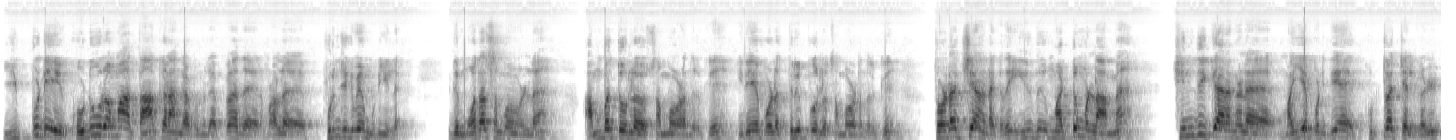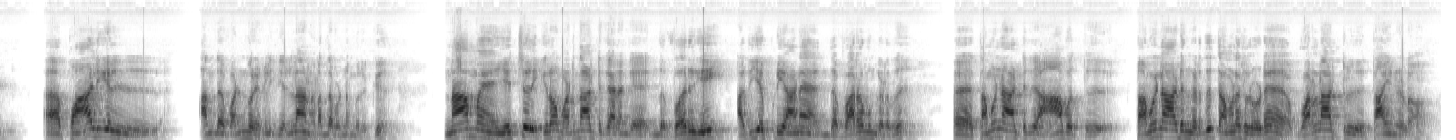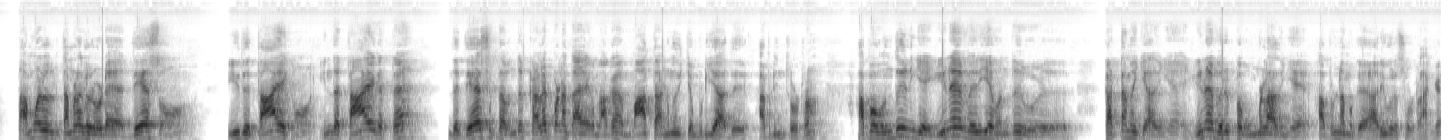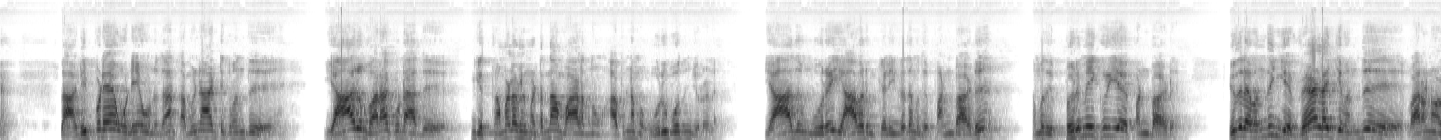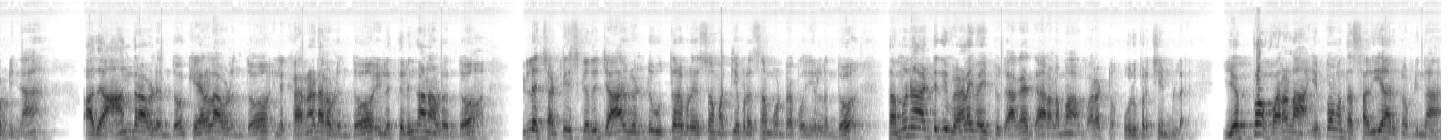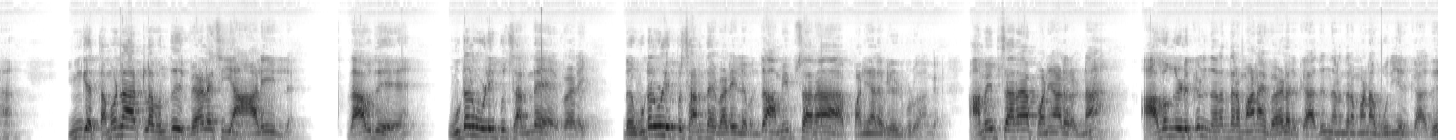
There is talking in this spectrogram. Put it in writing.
இப்படி கொடூரமாக தாக்குறாங்க அப்படிங்கிறப்ப அதை நம்மளால் புரிஞ்சிக்கவே முடியல. இது மொதல் சம்பவம் இல்லை. அம்பத்தூரில் சம்பவம் நடந்திருக்கு. இதே போல் திருப்பூரில் சம்பவம் நடந்திருக்கு. தொடர்ச்சியாக நடக்குது. இது மட்டும் இல்லாமல் ஹிந்திக்காரங்களை மையப்படுத்திய குற்றச்செயல்கள் பாலியல் அந்த வன்முறைகள் இதெல்லாம் நடந்த வண்ணம் இருக்குது நாம் எச்சரிக்கிறோம் வடநாட்டுக்காரங்க இந்த வருகை அதிகப்படியான இந்த வரவுங்கிறது. தமிழ்நாட்டுக்கு ஆபத்து. தமிழ்நாடுங்கிறது தமிழர்களோட வரலாற்று தாய் நிலம். தமிழ் தமிழர்களோட தேசம் இது தாயகம். இந்த தாயகத்தை இந்த தேசத்தை வந்து கலப்பண தாயகமாக மாற்ற அனுமதிக்க முடியாது அப்படின்னு சொல்கிறோம் அப்போ வந்து நீங்கள் இன வெறியை வந்து கட்டமைக்காதீங்க. இன வெறுப்பை உம்மலாதீங்க அப்படின்னு நமக்கு அறிவுரை சொல்கிறாங்க இல்லை அடிப்படையாக ஒன்றே ஒன்று தான் தமிழ்நாட்டுக்கு வந்து யாரும் வரக்கூடாது. இங்கே தமிழர்கள் மட்டும்தான் வாழணும் அப்படின்னு நம்ம ஒருபோதும் சொல்லலை. யாதும் ஊரே யாவரும் கேள்விங்கிறது நமது பண்பாடு நமது பெருமைக்குரிய பண்பாடு. இதில் வந்து இங்கே வேலைக்கு வந்து வரணும் அப்படின்னா அது ஆந்திராவிலேருந்தோ கேரளாவிலேருந்தோ இல்லை கர்நாடகாவிலேருந்தோ இல்லை தெலுங்கானாவிலேருந்தோ இல்லை சத்தீஸ்கர் ஜார்க்கண்டு உத்தரப்பிரதேசம் மத்திய பிரதேசம் போன்ற பகுதிகளிலேருந்தோ தமிழ்நாட்டுக்கு வேலை வாய்ப்புக்காக தாராளமாக வரட்டும். ஒரு பிரச்சனையும் இல்லை. எப்போ வரலாம் எப்போ வந்தால் சரியாக இருக்கும் அப்படின்னா இங்கே தமிழ்நாட்டில் வந்து வேலை செய்ய ஆளே இல்லை. அதாவது உடல் உழைப்பு சார்ந்த வேலை. இந்த உடல் உழைப்பு சார்ந்த வேலையில் வந்து அமைப்சாரா பணியாளர்கள் ஈடுபடுவாங்க. அமைப்சாரா பணியாளர்கள்னால் அவங்களுக்கு நிரந்தரமான வேலை இருக்காது நிரந்தரமான ஊதியம் இருக்காது.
